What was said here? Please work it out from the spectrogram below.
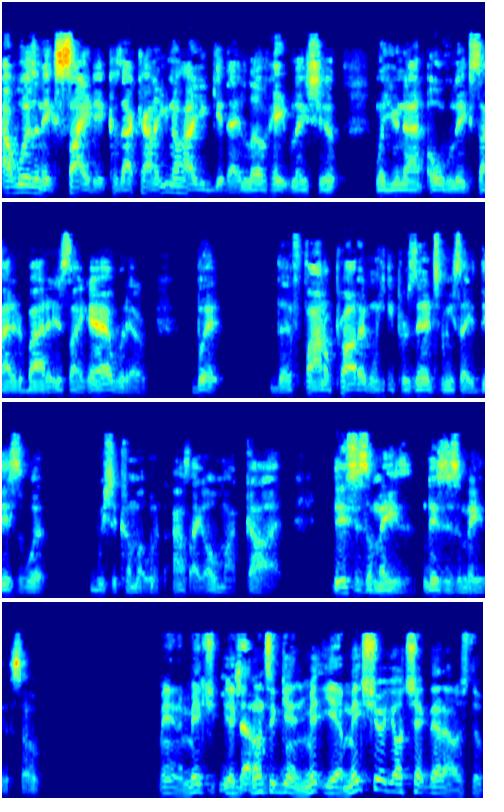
I- wasn't excited because I kind of, you know how you get that love hate relationship when you're not overly excited about it. It's like, yeah, whatever. But the final product when he presented to me, he said, "This is what we should come up with." I was like, "Oh my god, this is amazing! This is amazing!" So Man, and make sure, Yeah, once again, ma- yeah, make sure y'all check that out. It's the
